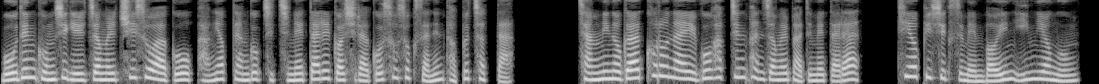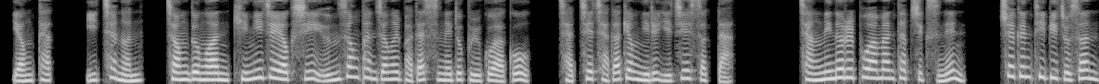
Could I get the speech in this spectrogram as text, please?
모든 공식 일정을 취소하고 방역당국 지침에 따를 것이라고 소속사는 덧붙였다. 장민호가 코로나19 확진 판정을 받음에 따라 TOP6 멤버인 임영웅, 영탁, 이찬원, 정동원, 김희재 역시 음성 판정을 받았음에도 불구하고 자체 자가격리를 유지했었다. 장민호를 포함한 탑6는 최근 TV조선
